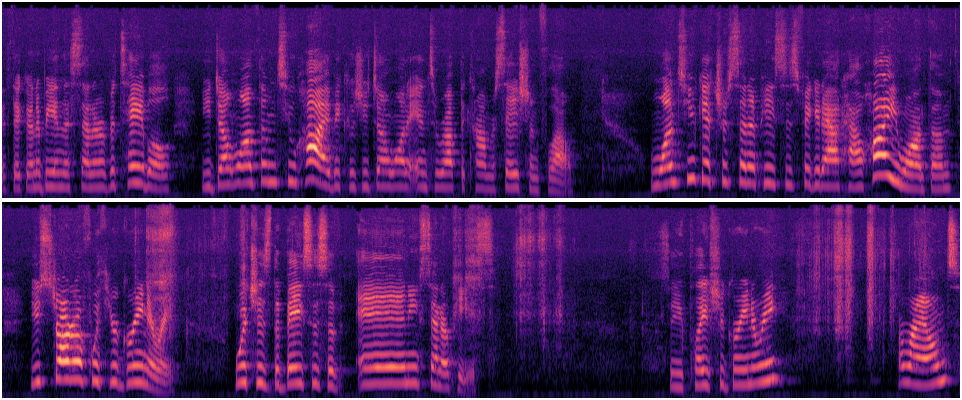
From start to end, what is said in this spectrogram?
If they're going to be in the center of a table, you don't want them too high because you don't want to interrupt the conversation flow. Once you get your centerpieces figured out how high you want them, you start off with your greenery, which is the basis of any centerpiece. So you place your greenery around.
